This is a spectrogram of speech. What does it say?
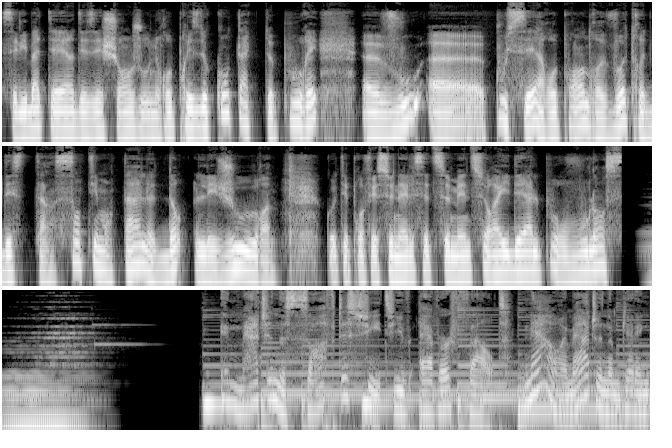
Célibataire, des échanges ou une reprise de contact pourraient euh, vous euh, pousser à reprendre votre destin un sentimental dans les jours. Côté professionnel, cette semaine sera idéale pour vous lancer Imagine the softest sheets you've ever felt. Now imagine them getting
